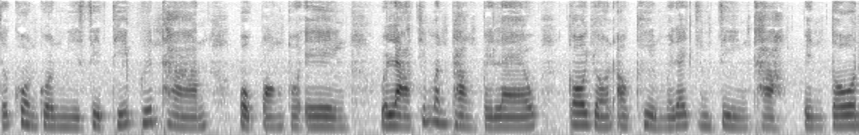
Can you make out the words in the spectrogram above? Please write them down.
ทุกคนควรมีสิทธิพื้นฐาน ปกป้องตัวเอง เวลาที่มันพังไปแล้ว ก็ย้อนเอาคืนไม่ได้จริง ๆ ค่ะ เป็นต้น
